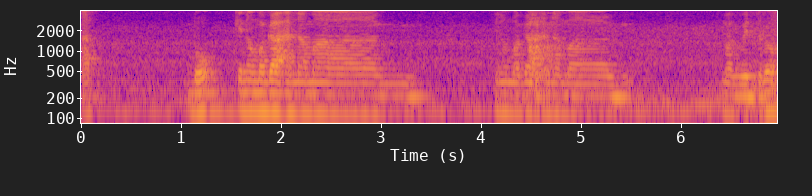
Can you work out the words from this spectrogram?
at bu kinumagahan na mag kinumagahan na mag mag-withdraw.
